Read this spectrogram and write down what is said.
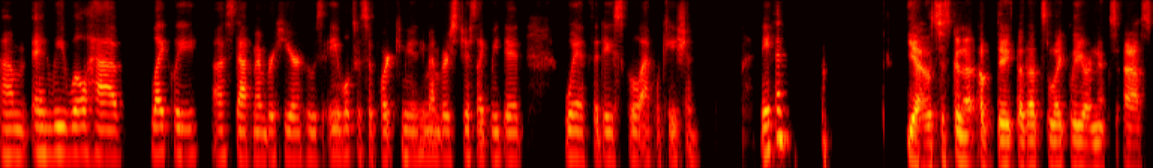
Um, and we will have likely a staff member here who's able to support community members just like we did with the day school application. Nathan? Yeah, I was just going to update that that's likely our next ask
